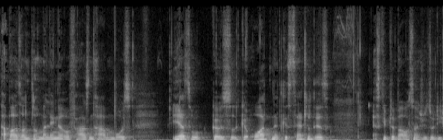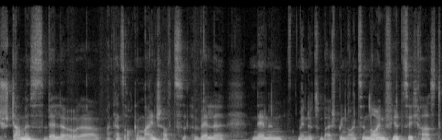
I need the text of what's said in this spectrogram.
aber sonst noch mal längere Phasen haben, wo es eher so geordnet, gesettelt ist. Es gibt aber auch zum Beispiel so die Stammeswelle oder man kann es auch Gemeinschaftswelle nennen, wenn du zum Beispiel 1949 hast.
